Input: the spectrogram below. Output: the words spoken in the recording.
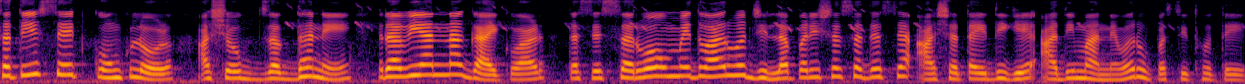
सतीश सेठ कुंकलोळ अशोक जगधने रवी अण्णा गायकवाड तसेच सर्व उमेदवार व जिल्हा परिषद सदस्य आशाताई दिघे आदी मान्यवर उपस्थित होते.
